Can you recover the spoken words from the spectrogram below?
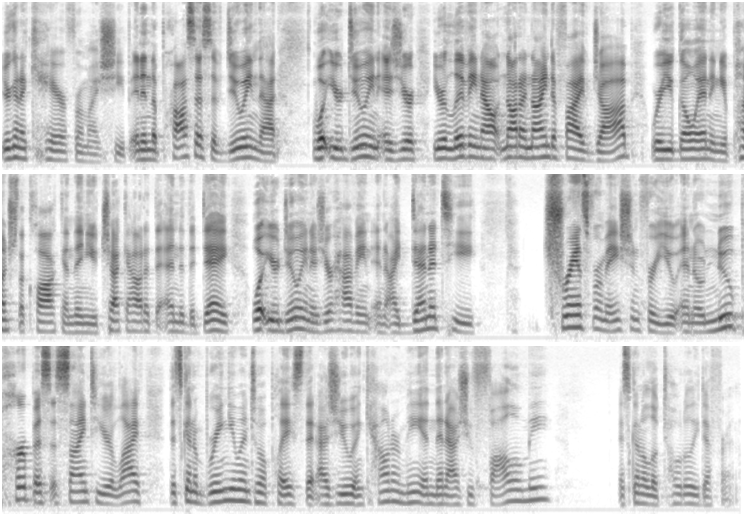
You're going to care for my sheep. And in the process of doing that, what you're doing is you're you're living out not a 9 to 5 job where you go in and you punch the clock and then you check out at the end of the day. What you're doing is you're having an identity transformation for you and a new purpose assigned to your life that's going to bring you into a place that as you encounter me and then as you follow me, it's going to look totally different.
